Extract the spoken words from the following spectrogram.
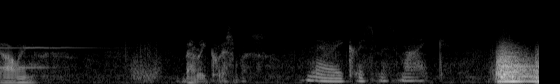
Darling, Merry Christmas. Merry Christmas, Mike.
